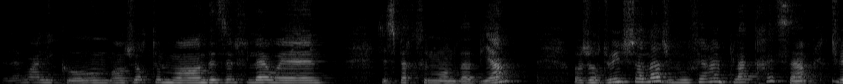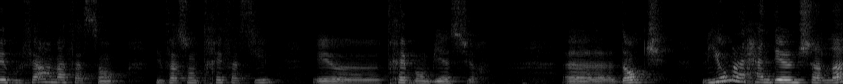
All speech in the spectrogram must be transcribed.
Salam alaikum, bonjour tout le monde, J'espère que tout le monde va bien. Aujourd'hui, Inch'Allah, je vais vous faire un plat très simple. Je vais vous le faire à ma façon, une façon très facile et euh, très bon, bien sûr. Euh, donc, اليوم راح ندير ان شاء الله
